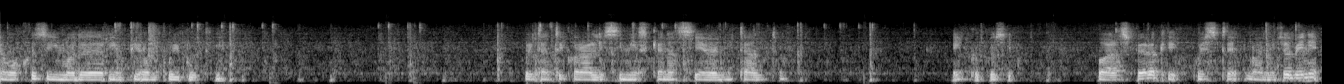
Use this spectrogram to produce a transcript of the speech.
facciamo così in modo da riempire un po' i buchi. Poi tanti coralli si mischiano assieme ogni tanto. Ecco così. Ora spero che queste vanno già bene.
